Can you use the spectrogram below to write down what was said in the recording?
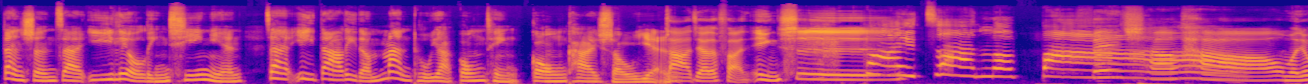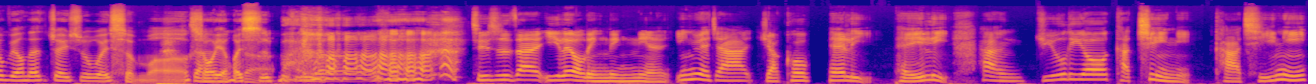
诞生在一六零七年，在意大利的曼图亚宫廷公开首演。大家的反应是太赞了吧，非常好，我们就不用再赘述为什么首演会失败了。其实，在一六零零年，音乐家 Jacopo Pelli 培里和 Giulio Caccini 卡奇尼。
